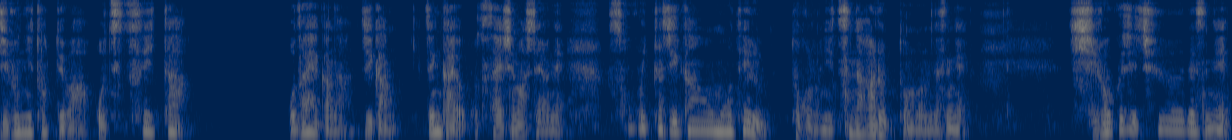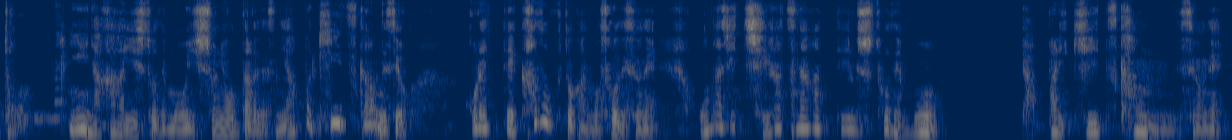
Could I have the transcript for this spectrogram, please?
自分にとっては落ち着いた穏やかな時間。前回お伝えしましたよね。そういった時間を持てるところにつながると思うんですね。四六時中ですね。どんなに仲がいい人でも一緒におったらですねやっぱ気使うんですよ。これって家族とかもそうですよね。同じ血がつながっている人でもやっぱり気使うんですよね。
